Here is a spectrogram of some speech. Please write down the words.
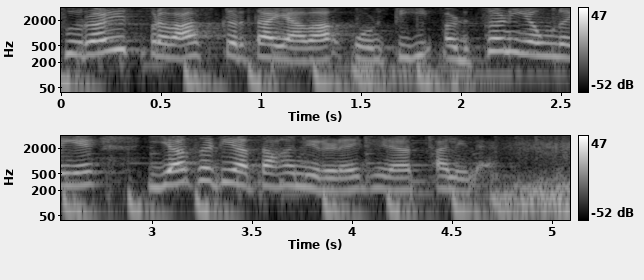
सुरळीत प्रवास करता यावा. कोणतीही अडचण येऊ नये. यासाठी आता हा निर्णय घेण्यात आलेला आहे.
